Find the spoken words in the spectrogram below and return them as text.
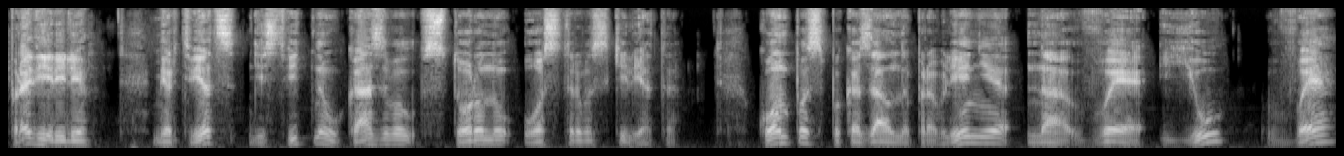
Проверили. Мертвец действительно указывал в сторону острого скелета. Компас показал направление на ВЮ, В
